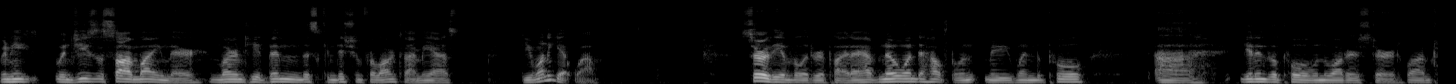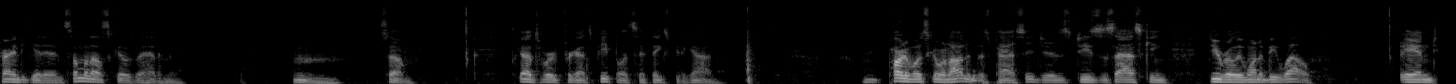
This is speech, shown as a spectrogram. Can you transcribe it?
When he, when Jesus saw him lying there and learned he had been in this condition for a long time, he asked, do you want to get well? Sir, the invalid replied, I have no one to help me when the pool, uh, get into the pool when the water is stirred. While I'm trying to get in, someone else goes ahead of me. Hmm. So, it's God's word for God's people. Let's say thanks be to God part of what's going on in this passage is Jesus asking, do you really want to be well? And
